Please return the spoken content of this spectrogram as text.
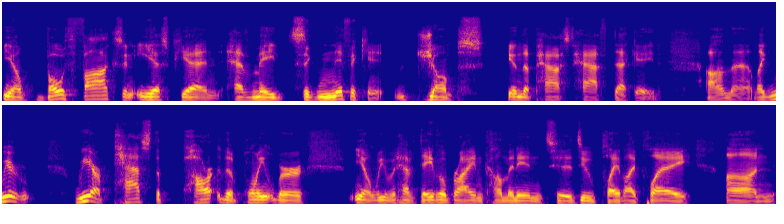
you know both Fox and ESPN have made significant jumps in the past half decade on that. Like we're we are past the part the point where you know we would have Dave O'Brien coming in to do play by play on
